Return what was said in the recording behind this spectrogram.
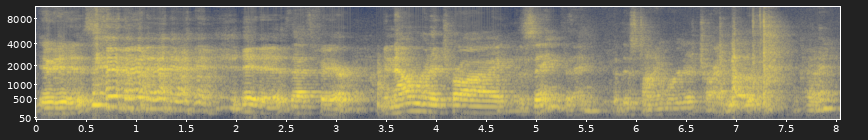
it is. it is, that's fair. And now we're going to try the same thing, but this time we're going to try the other one, okay?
